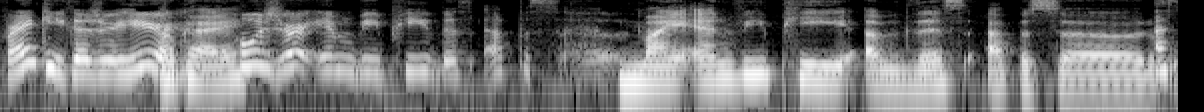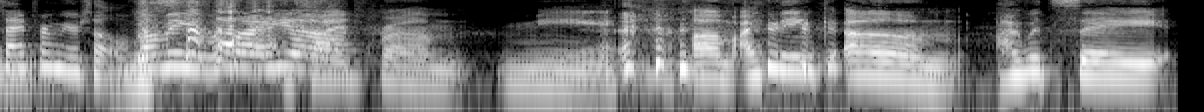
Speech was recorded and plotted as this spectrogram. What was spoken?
Frankie because you're here. Okay. Who's your MVP this episode? My MVP of this episode, Aside from yourself. I mean, besides, yeah. aside from me, um, I think um, I would say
